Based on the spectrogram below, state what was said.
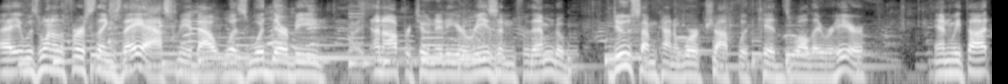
uh, it was one of the first things they asked me about was would there be an opportunity or reason for them to do some kind of workshop with kids while they were here. And we thought,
